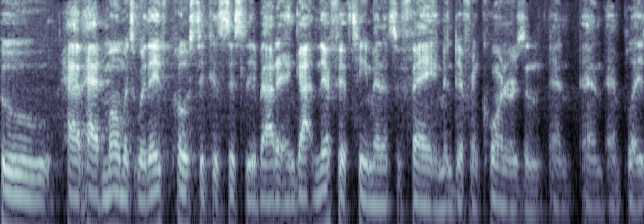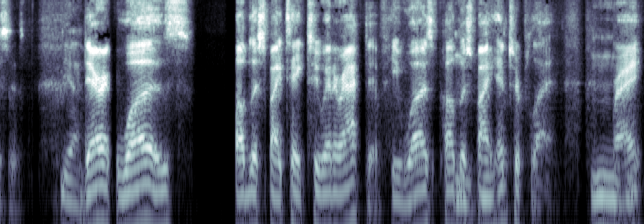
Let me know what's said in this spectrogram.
who have had moments where they've posted consistently about it and gotten their 15 minutes of fame in different corners and and and, and places. yeah, Derek was published by Take Two Interactive. He was published by Interplay, Mhm. right?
